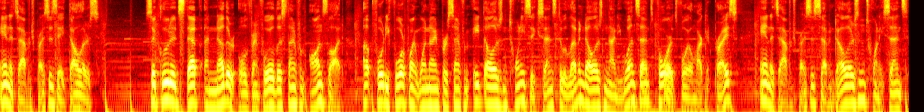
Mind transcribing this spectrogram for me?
and its average price is $8. Secluded Step, another old frame foil, this time from Onslaught, up 44.19% from $8.26 to $11.91 for its foil market price, and its average price is $7.20.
